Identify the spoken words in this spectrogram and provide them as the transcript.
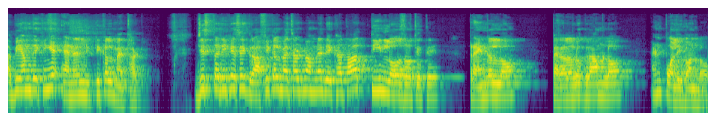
अभी हम देखेंगे एनालिटिकल मेथड जिस तरीके से ग्राफिकल मेथड में हमने देखा था, तीन लॉज होते थे triangle law parallelogram law and polygon law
